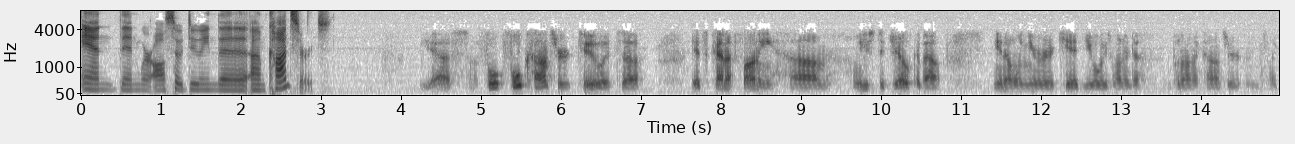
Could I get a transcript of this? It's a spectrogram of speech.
and then we're also doing the um, concerts. Yes, a full full concert too. It's uh, it's kind of funny. Um, we used to joke about, you know, when you were a kid, you always wanted to put on a concert, and it's like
